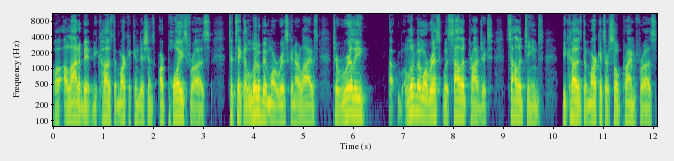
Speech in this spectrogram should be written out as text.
a lot of bit, because the market conditions are poised for us to take a little bit more risk in our lives, to really uh, a little bit more risk with solid projects, solid teams, because the markets are so prime for us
